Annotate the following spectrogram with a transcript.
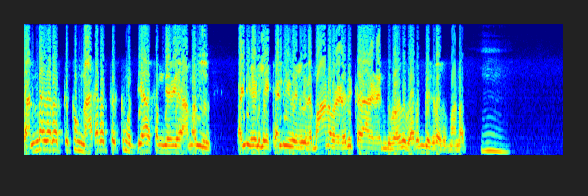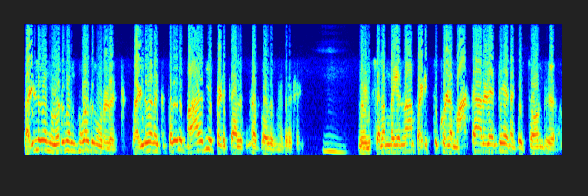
தன்னகரத்துக்கும் நகரத்துக்கும் வித்தியாசம் தெரியாமல் பள்ளிகளிலே கல்வி வெல்கிற மாணவர்கள் இருக்கிறார்கள் என்பது வருந்துகிறது மனம். வள்ளுவன் ஒருவன் போதும் உங்களுக்கு வள்ளுவனுக்கு பிறகு பாரதிய படித்தாலும் கூட போதும் இவர்கள். ம், இவர்கள் சிலம்பையெல்லாம் படித்துக் கொள்ள மாட்டார்கள் என்று எனக்கு தோன்றுகிறது.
